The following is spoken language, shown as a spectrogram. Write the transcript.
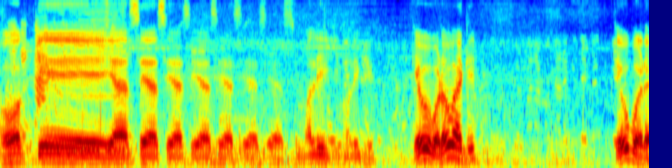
okay, yes yes yes yes yes yes yes. મળી ગયું મળી ગયું. કેવું પડો બાકી? કેવું પડે?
